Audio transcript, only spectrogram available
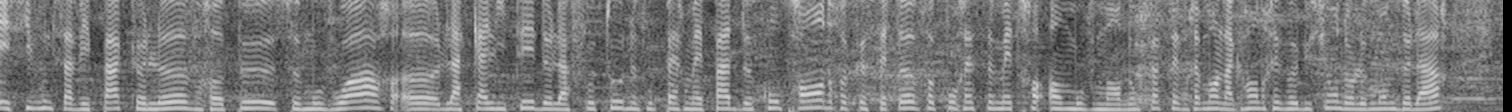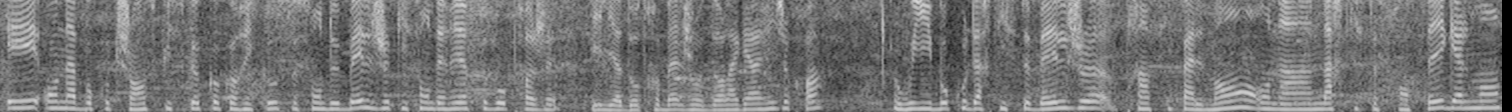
Et si vous ne savez pas que l'œuvre peut se mouvoir, la qualité de la photo ne vous permet pas de comprendre que cette œuvre pourrait se mettre en mouvement. Donc ça, c'est vraiment la grande révolution dans le monde de l'art. Et on a beaucoup de chance puisque Cocorico, ce sont deux Belges qui sont derrière ce beau projet. Il y a d'autres Belges dans la galerie, je crois? Oui, beaucoup d'artistes belges principalement. On a un artiste français également,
